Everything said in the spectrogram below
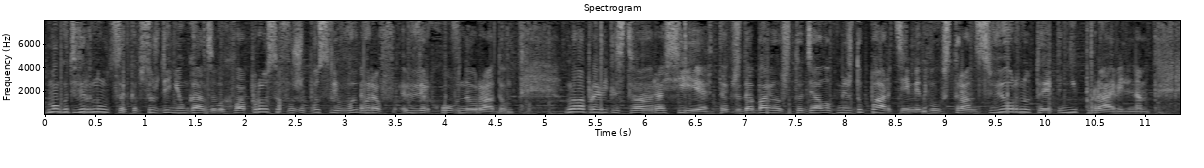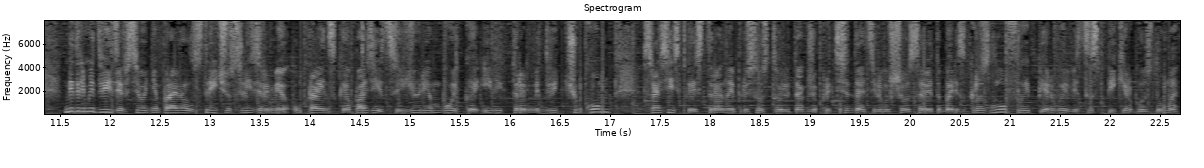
могут вернуться к обсуждению газовых вопросов уже после выборов в Верховную Раду. Глава правительства России также добавил, что диалог между партиями двух стран свернут, и это неправильно. Дмитрий Медведев сегодня провел встречу с лидерами украинской оппозиции Юрием Бойко и Виктором Медведчуком. С российской стороны присутствовали также председатель Высшего совета Борис Грызлов и первый вице-спикер Госдумы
